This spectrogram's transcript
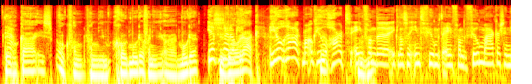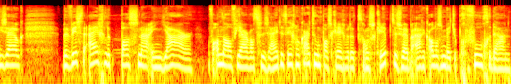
tegen elkaar is ook van, van die grootmoeder, van die uh, moeder. Ja, ze zijn wel ook raak. Heel, raak, maar ook heel hard. Een van de, ik las een interview met een van de filmmakers en die zei ook... we wisten eigenlijk pas na een jaar of anderhalf jaar wat ze zeiden tegen elkaar. Toen pas kregen we het transcript. Dus we hebben eigenlijk alles een beetje op gevoel gedaan.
